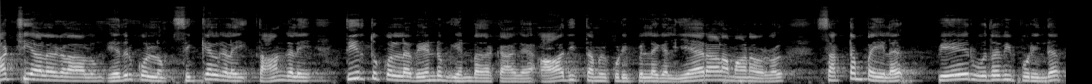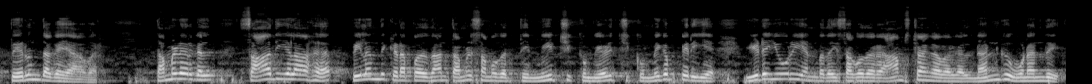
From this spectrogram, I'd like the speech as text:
ஆட்சியாளர்களாலும் எதிர்கொள்ளும் சிக்கல்களை தாங்களே தீர்த்து கொள்ள வேண்டும் என்பதற்காக ஆதித்தமிழ் குடி பிள்ளைகள் ஏராளமானவர்கள் சட்டம் பயில பேருதவி புரிந்த பெருந்தகையாவர். தமிழர்கள் சாதிகளாக பிளந்து கிடப்பதுதான் தமிழ் சமூகத்தின் மீட்சிக்கும் எழுச்சிக்கும் மிகப்பெரிய இடையூறு என்பதை சகோதரர் ஆம்ஸ்டாங் அவர்கள் நன்கு உணர்ந்து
